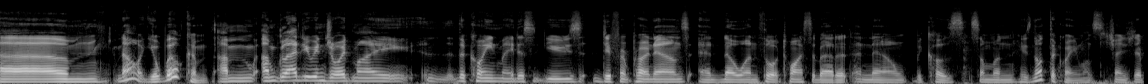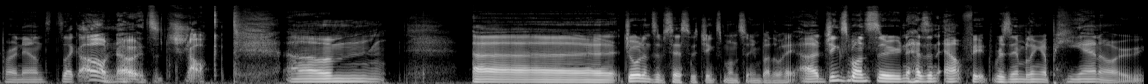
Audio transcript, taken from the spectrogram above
Um, no, you're welcome. I'm I'm glad you enjoyed my. The Queen made us use different pronouns, and no one thought twice about it. And now, because someone who's not the Queen wants to change their pronouns, it's like, oh no, it's a shock. Um, uh, Jordan's obsessed with Jinkx Monsoon, by the way. Uh, Jinkx Monsoon has an outfit resembling a piano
